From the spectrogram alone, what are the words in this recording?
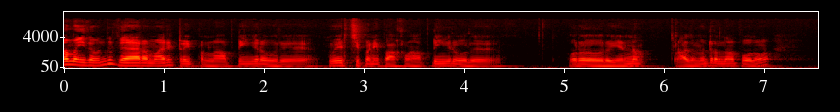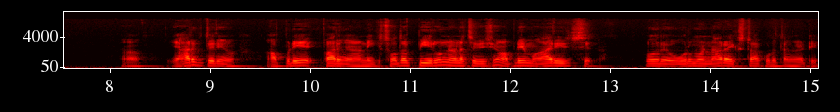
நம்ம இதை வந்து வேறு மாதிரி ட்ரை பண்ணலாம் அப்படிங்கிற ஒரு முயற்சி பண்ணி பார்க்கலாம் அப்படிங்கிற ஒரு ஒரு ஒரு எண்ணம். அது மட்டும் இருந்தால் போதும். யாருக்கு தெரியும்? அப்படியே பாருங்கள் அன்றைக்கி சொதப்பீரும்னு நினச்ச விஷயம் அப்படியே மாறிடுச்சு. ஒரு ஒரு மணி நேரம் எக்ஸ்ட்ரா கொடுத்தங்காட்டி.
